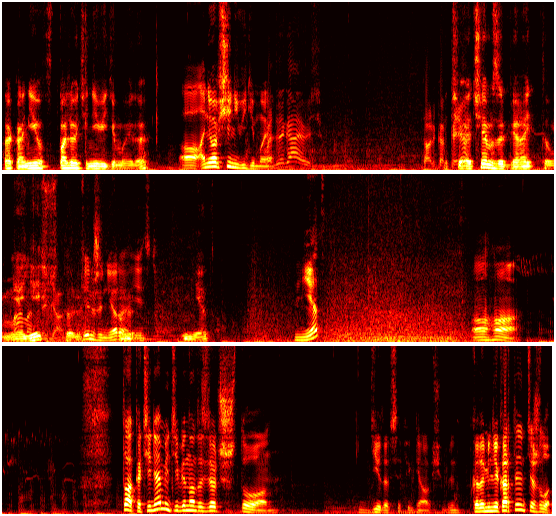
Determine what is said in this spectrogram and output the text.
Так, они в полете невидимые, да? А, они вообще невидимые. Выдвигаюсь. Только А, а чем забирать-то? У меня Мама есть, придёт. что ли? Эти инженеры М. есть. Нет. Нет? Ага. Так, а тенями тебе надо сделать что? Где эта вся фигня вообще, блин? Когда мне картина тяжело.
